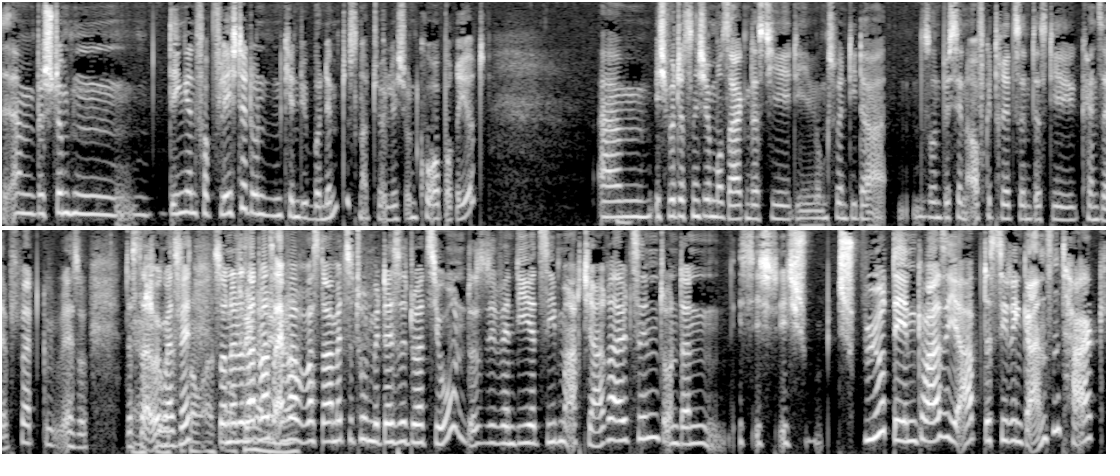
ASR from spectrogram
ähm, bestimmten Dingen verpflichtet und ein Kind übernimmt es natürlich und kooperiert. Ähm, ich würde jetzt nicht immer sagen, dass die, die Jungs, wenn die da so ein bisschen aufgedreht sind, dass die kein Selbstwert, also dass ja, da irgendwas fällt, sondern es hat was einfach was damit zu tun mit der Situation. Dass sie, wenn die jetzt sieben, acht Jahre alt sind und dann ich, ich, ich spüre denen quasi ab, dass sie den ganzen Tag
